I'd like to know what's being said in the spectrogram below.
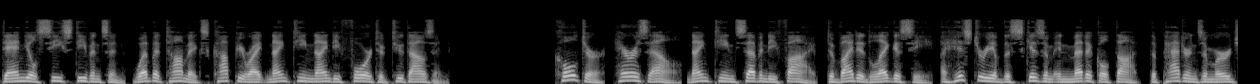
Daniel C. Stevenson, Web Atomics Copyright 1994–2000. Coulter, Harris L. 1975, Divided Legacy, A History of the Schism in Medical Thought, The Patterns Emerge,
